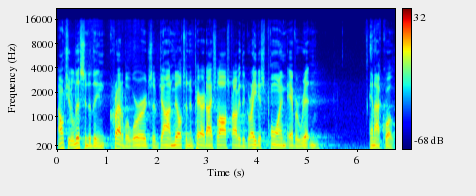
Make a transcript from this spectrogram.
I want you to listen to the incredible words of John Milton in Paradise Lost, probably the greatest poem ever written. And I quote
